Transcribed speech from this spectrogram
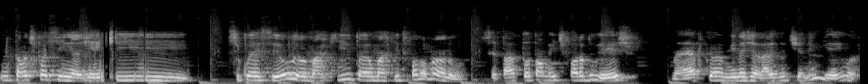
Então, tipo assim, a gente se conheceu, eu e o Marquito, aí o Marquito falou, mano, você tá totalmente fora do eixo. Na época, Minas Gerais não tinha ninguém, mano.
